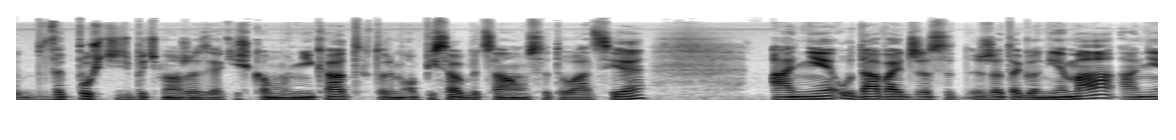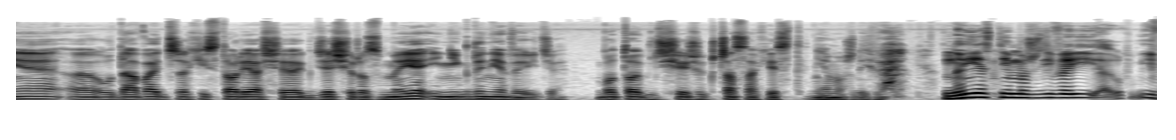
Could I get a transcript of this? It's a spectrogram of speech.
wypuścić być może z jakiś komunikat, w którym opisałby całą sytuację a nie udawać, że, że tego nie ma, a nie udawać, że historia się gdzieś rozmyje i nigdy nie wyjdzie bo to w dzisiejszych czasach jest niemożliwe. No jest niemożliwe i, i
